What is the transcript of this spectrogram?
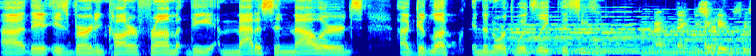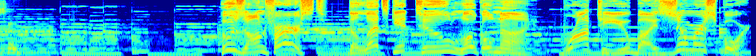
Uh, there is Vern and Conor from the Madison Mallards. Uh, good luck in the Northwoods League this season. All right. Thank you, sir. Thank you. See you soon. Who's on first? The Let's Get Two Local 9, brought to you by Zoomer Sport.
